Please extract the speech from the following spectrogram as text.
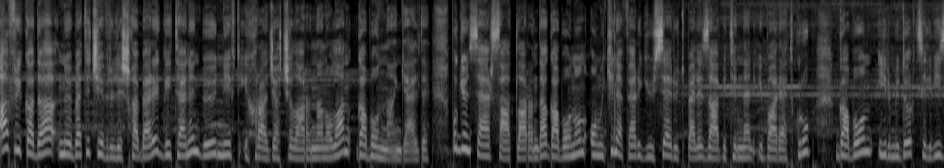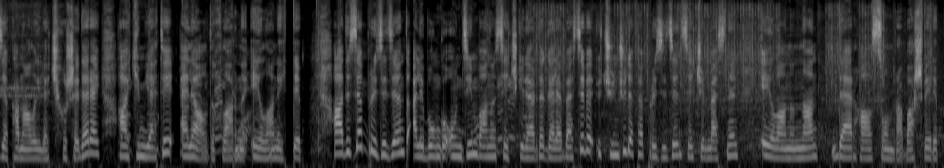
Afrikada növbəti çevriliş xəbəri qitənin böyük neft ixracatçılarından olan Qabondan gəldi. Bu gün səhər saatlarında Qabonun 12 nəfər yüksək rütbəli zabitindən ibarət qrup Qabon 24 televiziya kanalı ilə çıxış edərək hakimiyyəti ələ aldıqlarını elan etdi. Hadisə prezident Ali Bongo Ondimbanın seçkilərdə qələbəsi və üçüncü dəfə prezident seçilməsinin elanından dərhal sonra baş verib.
